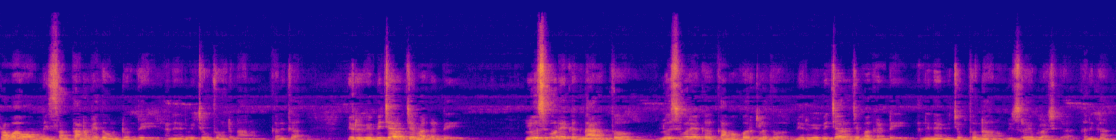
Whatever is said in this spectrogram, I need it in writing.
ప్రభావం మీ సంతానం మీద ఉంటుంది అని నేను మీకు చెబుతూ ఉంటున్నాను. కనుక మీరు వ్యభిచారం చేయమాకండి. లూసిఫర్ యొక్క జ్ఞానంతో లూసిఫర్ యొక్క కామ కోరికలతో మీరు వ్యభిచారం చెమ్మకండి అని నేను చెప్తున్నాను మీ శ్రేయభిలాషగా. కనుక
